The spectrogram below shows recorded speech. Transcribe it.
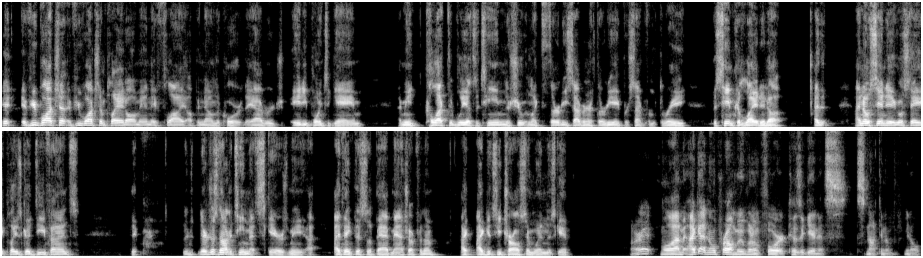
if you've watched them, if you watch them play at all, man, they fly up and down the court. They average 80 points a game. I mean, collectively as a team, they're shooting like 37 or 38 percent from three. This team could light it up. I I know San Diego State plays good defense. They, they're, they're just not a team that scares me. I, I think this is a bad matchup for them. I, I could see Charleston win this game. All right. Well, I mean, I got no problem moving them forward because again, it's it's not going to you know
